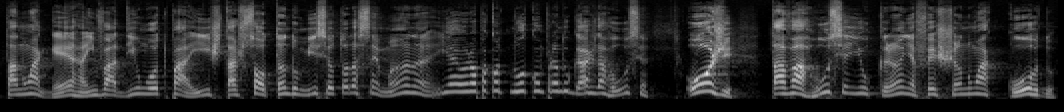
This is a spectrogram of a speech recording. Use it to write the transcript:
está numa guerra, invadiu um outro país, está soltando míssil toda semana e a Europa continua comprando gás da Rússia. Hoje, estava a Rússia e a Ucrânia fechando um acordo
